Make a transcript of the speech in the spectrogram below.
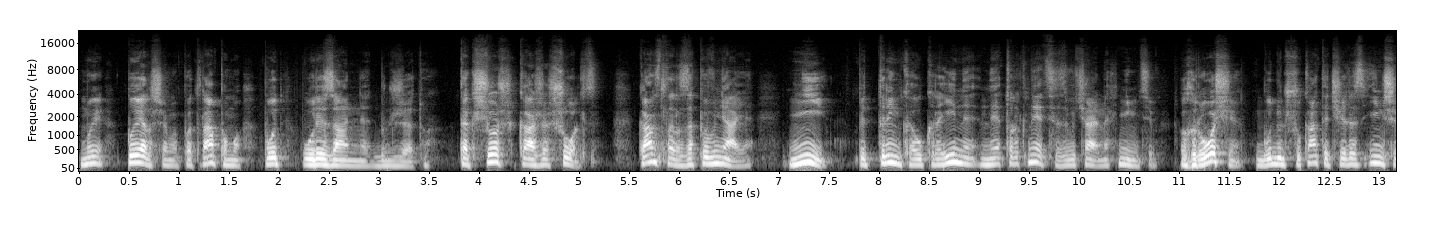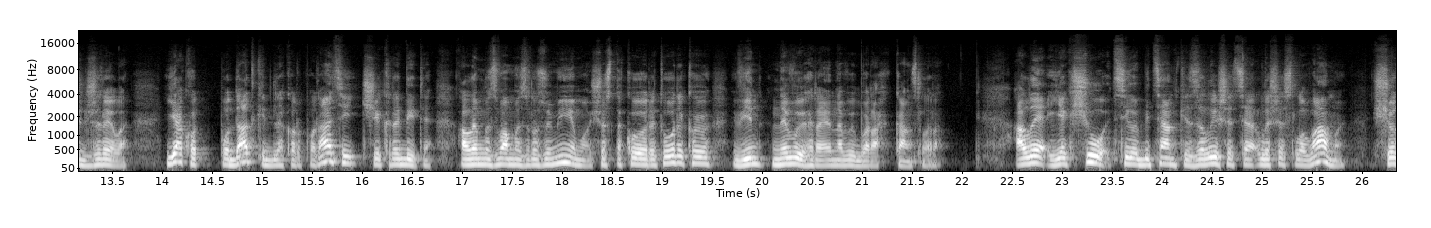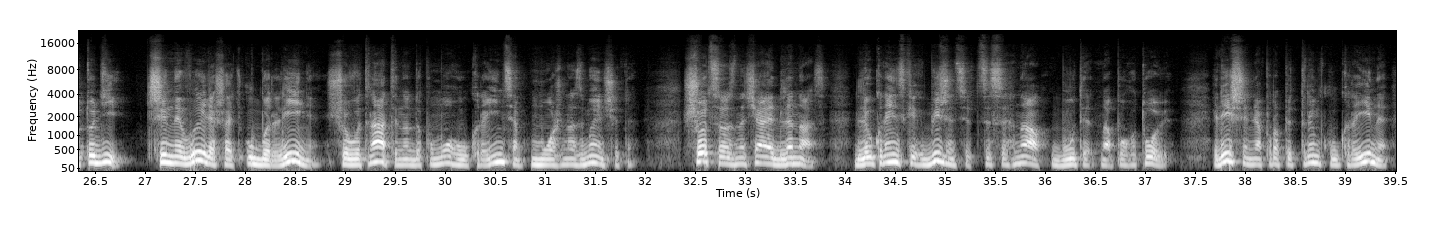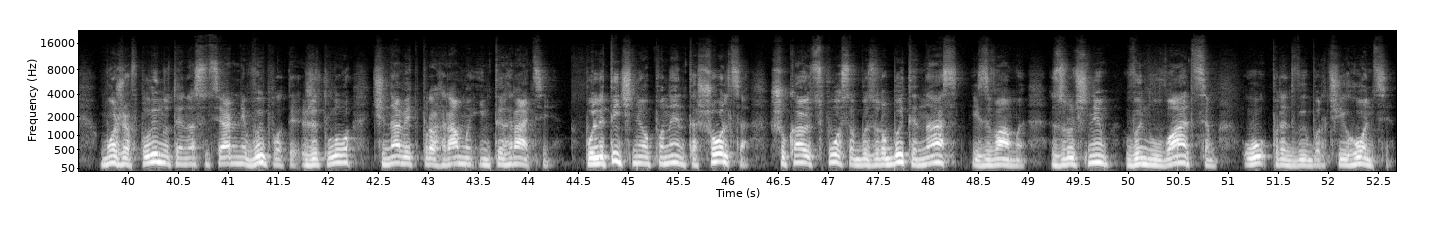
ми першими потрапимо під урізання бюджету. Так що ж каже Шольц? Канцлер запевняє, ні, підтримка України не торкнеться звичайних німців. Гроші будуть шукати через інші джерела, як от податки для корпорацій чи кредити. Але ми з вами зрозуміємо, що з такою риторикою він не виграє на виборах канцлера. Але якщо ці обіцянки залишаться лише словами, що тоді? Чи не вирішать у Берліні, що витрати на допомогу українцям можна зменшити? Що це означає для нас? Для українських біженців це сигнал бути на поготові. Рішення про підтримку України може вплинути на соціальні виплати, житло чи навіть програми інтеграції. Політичні опоненти Шольца шукають способи зробити нас із вами зручним винуватцем у предвиборчій гонці.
